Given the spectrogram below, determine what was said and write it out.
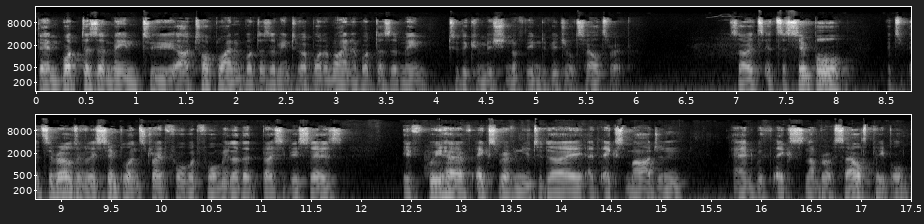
then what does it mean to our top line, and what does it mean to our bottom line, and what does it mean to the commission of the individual sales rep? So it's it's a simple, it's it's a relatively simple and straightforward formula that basically says, if we have X revenue today at X margin, and with X number of salespeople,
